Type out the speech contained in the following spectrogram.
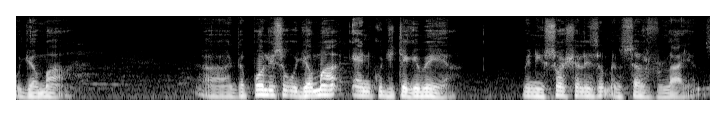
Ujamaa, uh, the policy of Ujamaa and Kujitegemea, meaning socialism and self-reliance.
